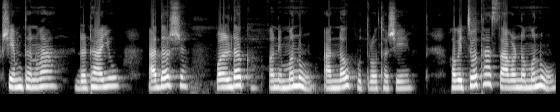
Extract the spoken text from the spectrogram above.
ક્ષેમધનવા, દઢાયુ, આદર્શ, પલડક અને મનુ આ નવ પુત્રો થશે. હવે ચોથા સાવર્ણ મનુ,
